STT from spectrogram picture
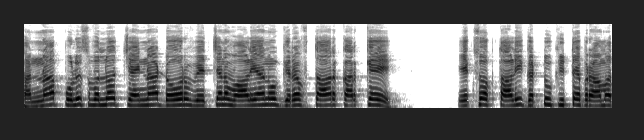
ਖੰਨਾ ਪੁਲਿਸ ਵੱਲੋਂ ਚਾਈਨਾ ਡੋਰ ਵੇਚਣ ਵਾਲਿਆਂ ਨੂੰ ਗ੍ਰਿਫਤਾਰ ਕਰਕੇ 141 ਗੱਟੂ ਕੀਤੇ ਬਰਾਮਦ।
